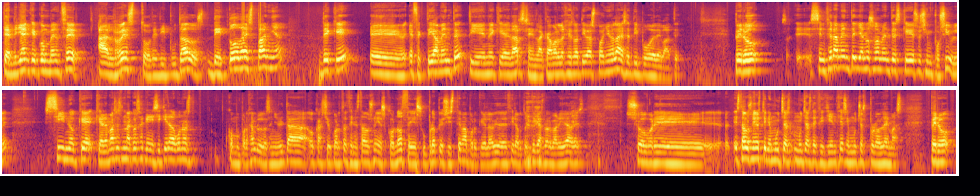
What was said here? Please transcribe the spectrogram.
tendrían que convencer al resto de diputados de toda España de que eh, efectivamente tiene que darse en la Cámara Legislativa Española ese tipo de debate. Pero sinceramente ya no solamente es que eso es imposible, sino que, además es una cosa que ni siquiera algunos como por ejemplo la señorita Ocasio Cortez en Estados Unidos conoce su propio sistema porque le ha oído decir auténticas barbaridades sobre Estados Unidos tiene muchas muchas deficiencias y muchos problemas, pero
